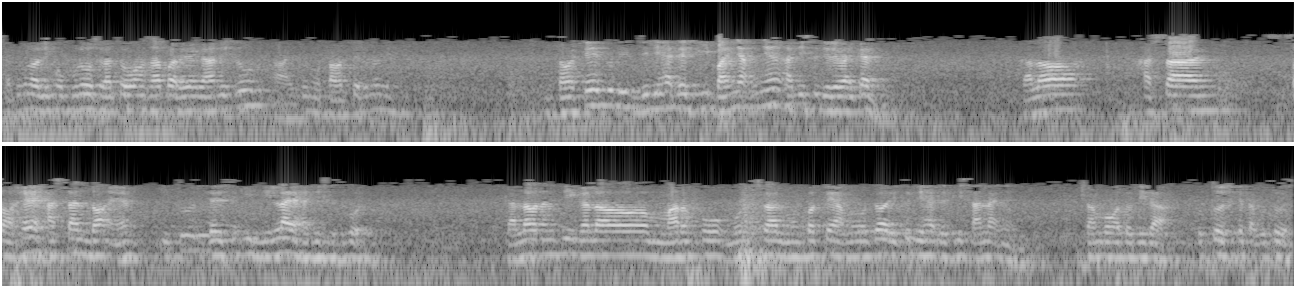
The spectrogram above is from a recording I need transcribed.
Tapi kalau 50, 100 orang sahabat riwayat hadis itu, ha, itu mutawatir ni. Mutawatir itu dilihat dari banyaknya hadis itu diriwayatkan. Kalau Hasan Sahih Hasan Da'if itu dari segi nilai hadis tersebut. Kalau nanti kalau marfu, mursal, munqati', mudhar itu lihat dari sanadnya. Sambung atau tidak, putus ke tak putus,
